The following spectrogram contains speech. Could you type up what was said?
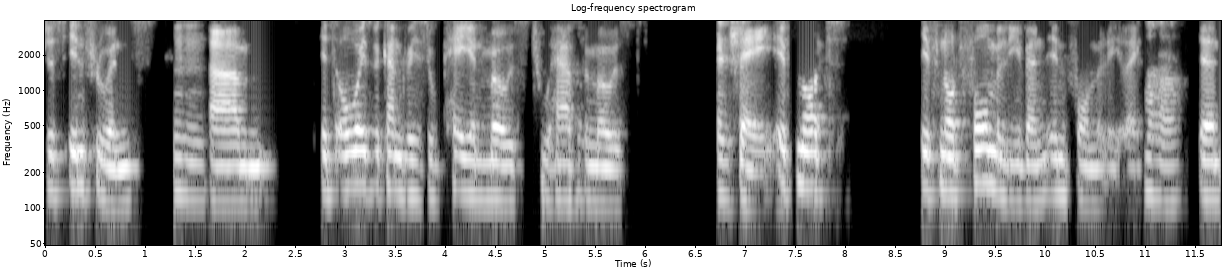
just influence Mhm. um, it's always the countries who pay in most who have Uh-huh. the most say if not if not formally then informally like Uh-huh. and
